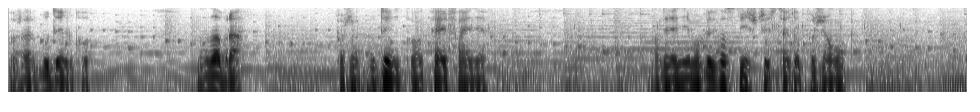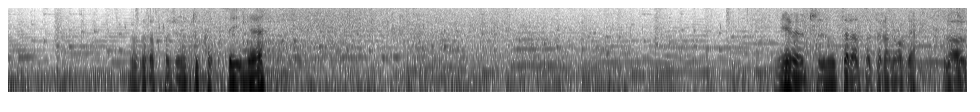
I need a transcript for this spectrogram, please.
Pożar budynku. No dobra. Pożar budynku, okej, fajnie. Ale ja nie mogę go zniszczyć tego poziomu. Dobra, poziom edukacyjny. Nie wiem, czy no teraz dopiero mogę. Lol.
